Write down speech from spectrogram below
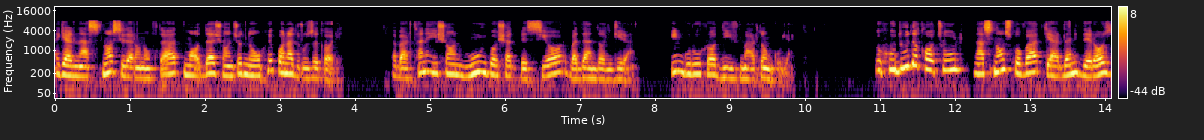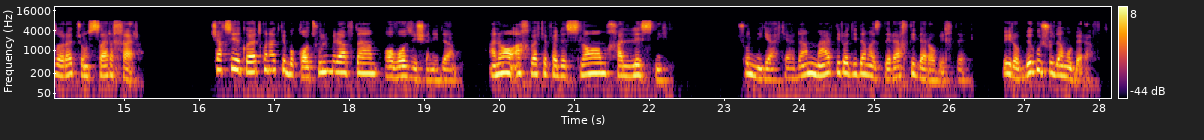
اگر نسناسی در آن افتد مادهش آنجا نوحه کند روزگاری و بر تن ایشان موی باشد بسیار و دندان گیرند این گروه را دیو مردم گویند. به حدود قاتول نسناس بود گردنی دراز دارد چون سر خر. شخصی حکایت کند که به قاتول می‌رفتم آوازی شنیدم. انا اخوک فل اسلام خلصنی. چون نگه کردم مردی را دیدم از درختی درآویخته. وی را بگشودم و برفت.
